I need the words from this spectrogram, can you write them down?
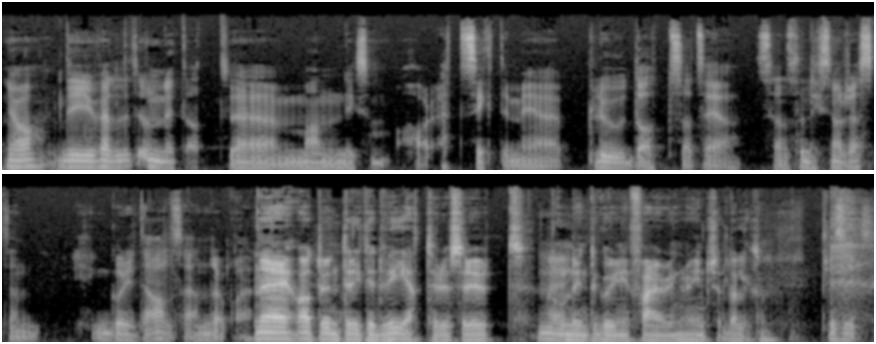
Ja, det är ju väldigt underligt att eh, man liksom har ett sikte med blue dot så att säga. Sen så liksom resten går inte alls att ändra på. Nej, och att du inte riktigt vet hur det ser ut. Nej. Om du inte går in i firing range eller liksom. Precis.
